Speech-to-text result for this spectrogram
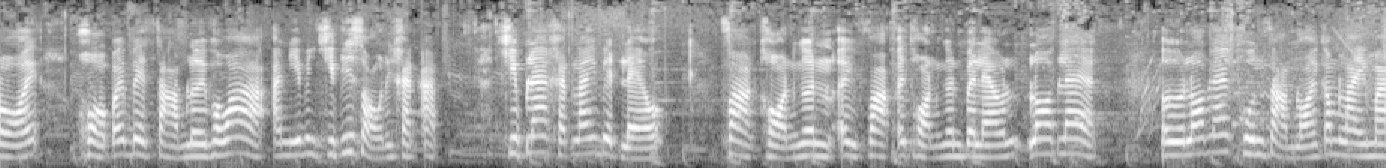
200 ขอไปเบ็ด3เลยเพราะว่าอันนี้เป็นคลิปที่สองที่แคทอัดคลิปแรกแคทไล่เบ็ดแล้ว ฝากถอนเงินไอ้ยฝากไอ้ถอนเงินไปแล้วรอบแรก เออรอบแรกทุน 300กำไรมา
